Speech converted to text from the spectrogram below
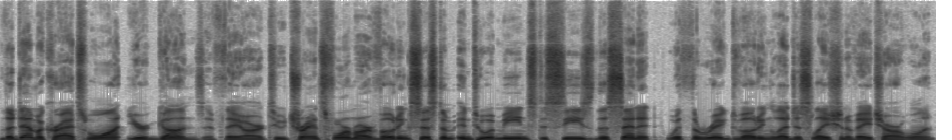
The Democrats want your guns if they are to transform our voting system into a means to seize the Senate with the rigged voting legislation of H.R. 1.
